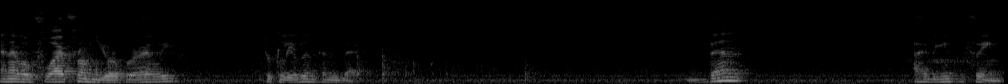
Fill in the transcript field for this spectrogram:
and I will fly from New York, where I live, to Cleveland and back. Then I begin to think,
